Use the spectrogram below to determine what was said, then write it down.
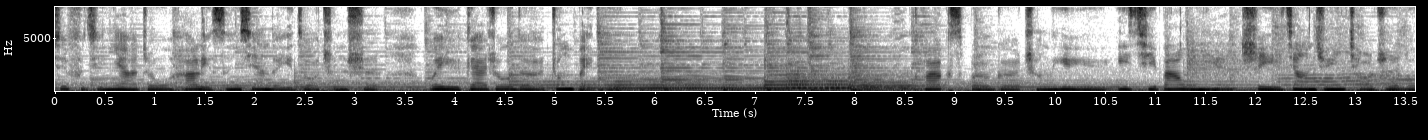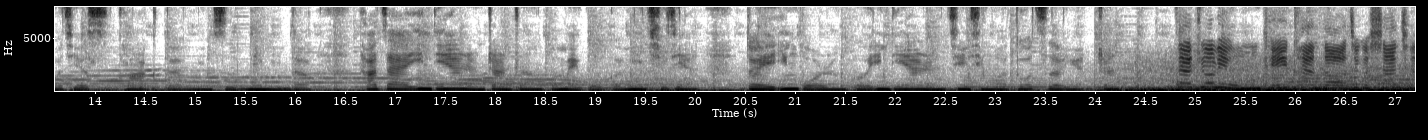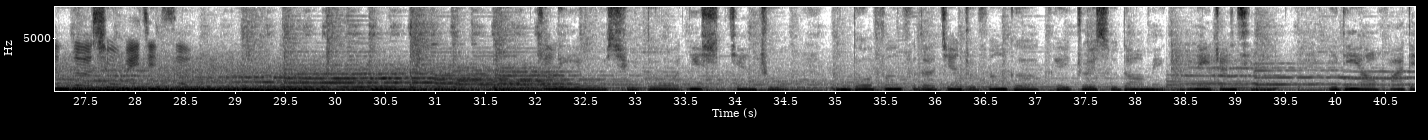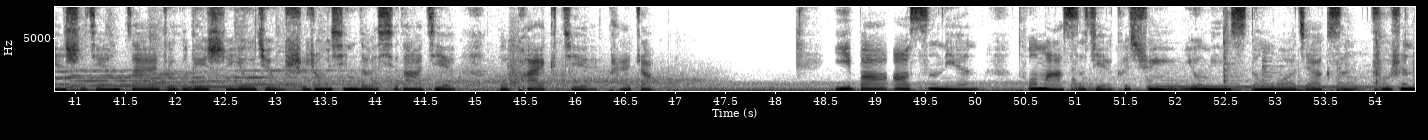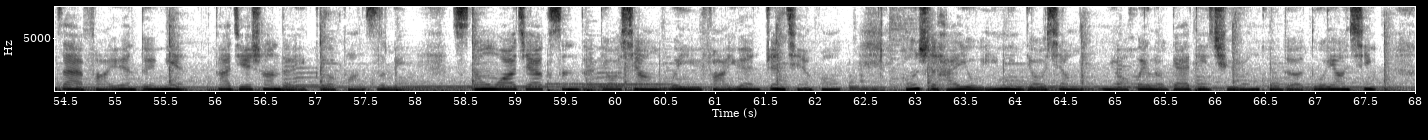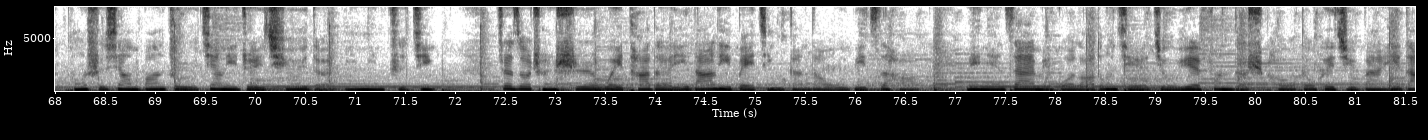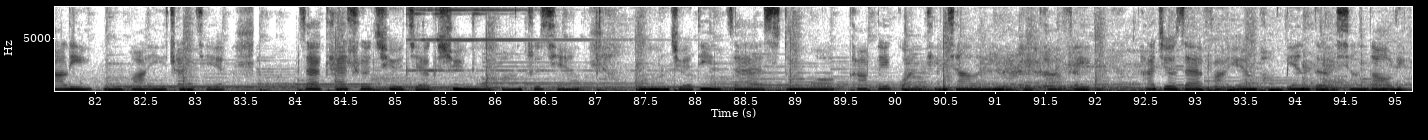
西弗吉尼亚州哈里森县的一座城市，位于该州的中北部。Clarksburg 成立于1785年，是以将军乔治·罗杰斯 ·Clark 的名字命名的。他在印第安人战争和美国革命期间，对英国人和印第安人进行了多次远征。在这里，我们可以看到这个山城的秀美景色。建筑，很多丰富的建筑风格可以追溯到美国内战前。一定要花点时间在这个历史悠久市中心的西大街和 Pike 街拍照。一八二四年，托马斯·杰克逊又名 Stonewall Jackson，出生在法院对面大街上的一个房子里。Stonewall Jackson 的雕像位于法院正前方，同时还有移民雕像，描绘了该地区人口的多样性。同时向帮助建立这一区域的移民致敬。这座城市为它的意大利背景感到无比自豪。每年在美国劳动节九月份的时候，都会举办意大利文化遗产节。在开车去杰克逊磨坊之前，我们决定在 Stonewall 咖啡馆停下来买杯咖啡。它就在法院旁边的巷道里。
